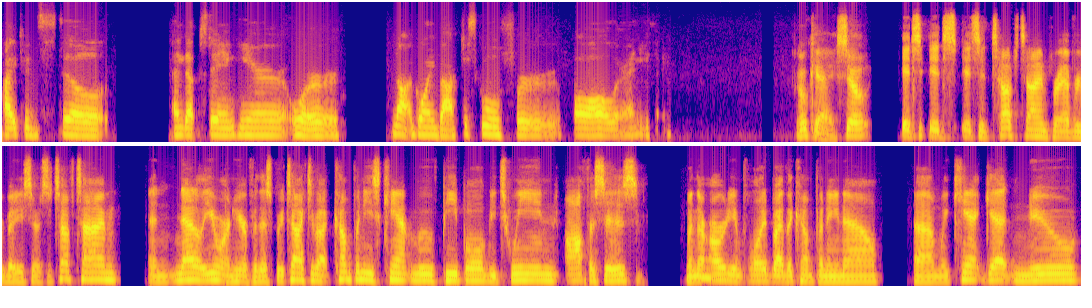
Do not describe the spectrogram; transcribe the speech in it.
I could still end up staying here or not going back to school for fall or anything. Okay. So it's it's it's a tough time for everybody. So it's a tough time. And Natalie, you weren't here for this, but we talked about companies can't move people between offices when they're mm-hmm. already employed by the company now. Um, we can't get new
